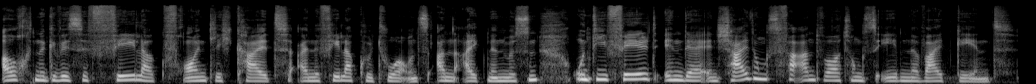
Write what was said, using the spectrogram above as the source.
auch eine gewisse Fehlerfreundlichkeit, eine Fehlerkultur uns aneignen müssen. Und die fehlt in der Entscheidungsverantwortungsebene weitgehend.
